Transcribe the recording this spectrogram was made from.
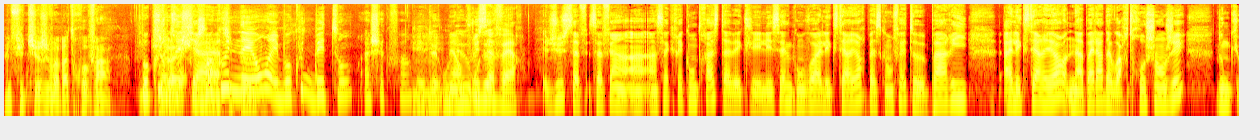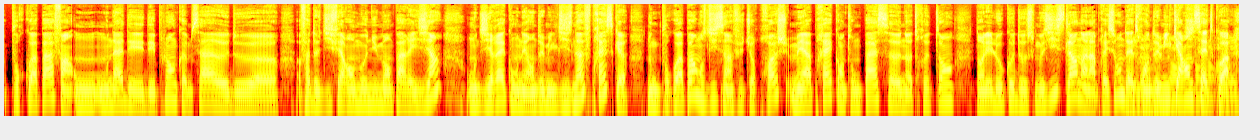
le futur, je vois pas trop. Enfin, Beaucoup, de, beaucoup de néons et beaucoup de béton à chaque fois. Et de, Mais en plus, de ça- verre. Juste, ça, fait- ça fait un, sacré contraste avec les, les scènes qu'on voit à l'extérieur, parce qu'en fait, euh, Paris à l'extérieur n'a pas l'air d'avoir trop changé. Donc pourquoi pas? Enfin, on, on a des, des plans comme ça euh, de, euh, enfin, de différents monuments parisiens. On dirait qu'on est en 2019 presque. Donc pourquoi pas? On se dit c'est un futur proche. Mais après, quand on passe notre temps dans les locaux d'osmosis, là, on a l'impression d'être en on est dans 2047, le quoi. sang, ouais.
